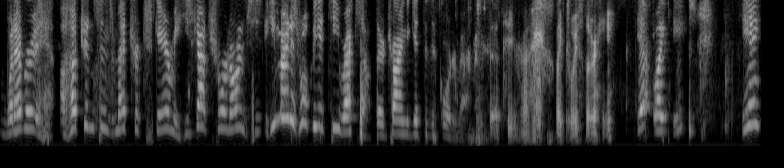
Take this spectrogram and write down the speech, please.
whatever uh, Hutchinson's metrics scare me. He's got short arms. He's, he might as well be a T Rex out there trying to get to the quarterback. It's a T Rex, like Toy Story. Yeah, like he, he ain't.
